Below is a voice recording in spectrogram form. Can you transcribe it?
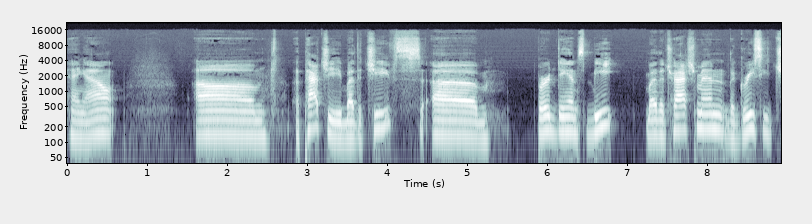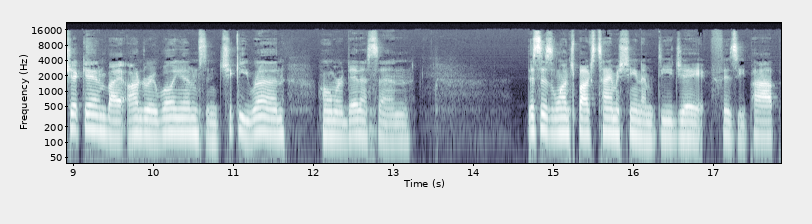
hang out. Um, Apache by the Chiefs. Um, Bird Dance Beat by the Trashmen. The Greasy Chicken by Andre Williams and Chicky Run Homer Denison. This is Lunchbox Time Machine. I'm DJ Fizzy Pop.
